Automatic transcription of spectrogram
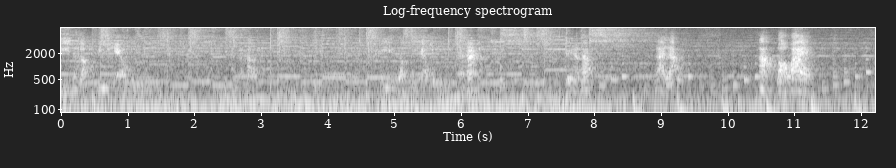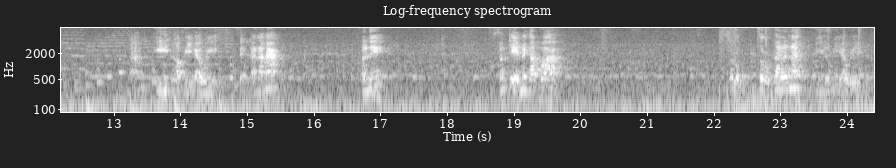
E เท่ากับ BL นะครับ E เท่ากับ BL นะฮะโอเคนะครับ ได้แล้วอะต่อไปนะ E เท่ากับ BLV เสร็จแล้วนะฮะคราวนี้ สังเกตไหมครับว่า สรุปสรุปได้แล้วนะ E และ B L A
